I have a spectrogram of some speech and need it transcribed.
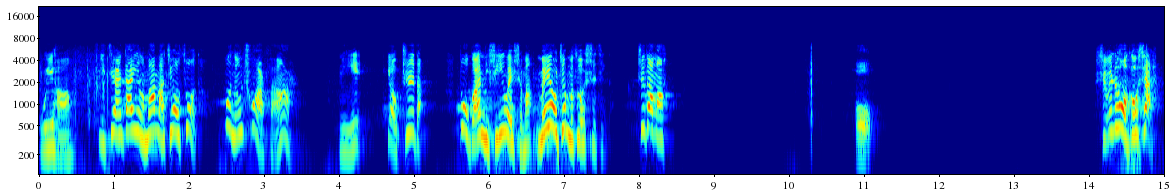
吴一航，你既然答应了妈妈，就要做到，不能出尔反尔。你要知道，不管你是因为什么，没有这么做事情的，知道吗？哦。十分钟后给我下来。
